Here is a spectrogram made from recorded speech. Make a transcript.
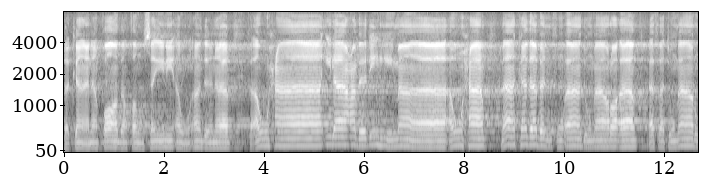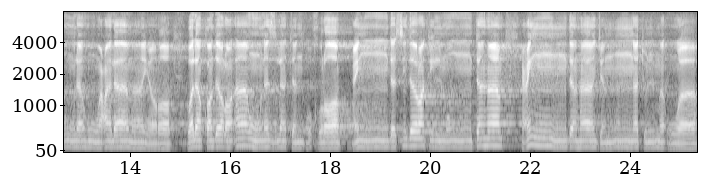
فكان قاب قوسين أو أدنى فأوحى إلى عبده ما أوحى ما كذب الفؤاد ما رأى أفتمارونه على ما يرى ولقد رآه نزلة أخرى عند سدرة المنتهى عندها جنة المأوى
